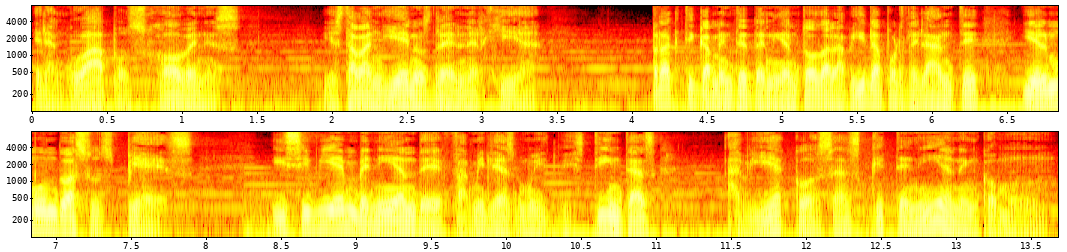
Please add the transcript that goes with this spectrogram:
Eran guapos, jóvenes y estaban llenos de energía. Prácticamente tenían toda la vida por delante y el mundo a sus pies. Y si bien venían de familias muy distintas, había cosas que tenían en común.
